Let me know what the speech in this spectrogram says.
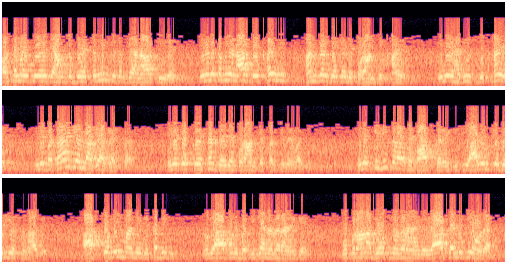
اور سمجھتے ہیں کہ ہم تو بہترین قسم کے انار پی رہے ہیں۔ انہوں نے کبھی انار دیکھا ہی نہیں۔ ہنزل دیکھے انہیں قرآن دکھائیں۔ انہیں حدیث دکھائیں۔ انہیں بتائیں کہ اللہ کیا کہتا ہے۔ انہیں کو کیسٹ دے دیں قرآن کے ترجمے والی۔ انہیں کسی طرح سے بات کریں، کسی عالم کے ذریعے سنا دیں۔ آپ کو نہیں مانیں گے کبھی بھی، کیونکہ آپ انہیں بتیجا نظر آئیں گے، وہ پرانا دوست نظر آئیں گے، یار پہلو کیا ہو رہا ہے؟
